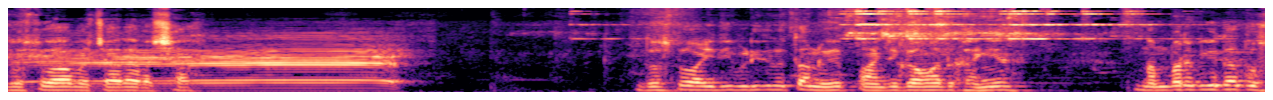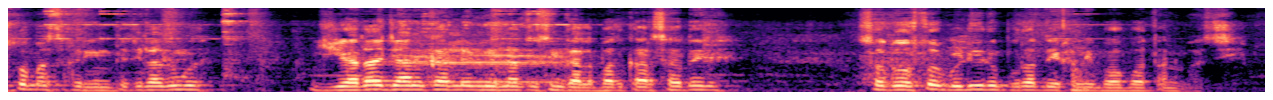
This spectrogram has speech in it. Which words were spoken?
ਦੋਸਤੋ ਆ ਬੱਚਾ ਦਾ ਬੱਚਾ। ਦੋਸਤੋ ਅੱਜ ਦੀ ਵੀਡੀਓ ਵਿੱਚ ਤੁਹਾਨੂੰ ਇਹ ਪੰਜ ਗਾਵਾਂ ਦਿਖਾਈਆਂ। ਨੰਬਰ ਵੀ ਦਾ ਦੋਸਤੋ ਮੈਂ ਸਕਰੀਨ ਤੇ ਚਲਾ ਦੂੰਗਾ। ਜ਼ਿਆਦਾ ਜਾਣਕਾਰੀ ਲਈ ਵੀਰ ਨਾਲ ਤੁਸੀਂ ਗੱਲਬਾਤ ਕਰ ਸਕਦੇ ਜੀ। ਸੋ ਦੋਸਤੋ ਵੀਡੀਓ ਨੂੰ ਪੂਰਾ ਦੇਖਣ ਲਈ ਬਹੁਤ ਬਹੁਤ ਧੰਨਵਾਦ ਜੀ।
